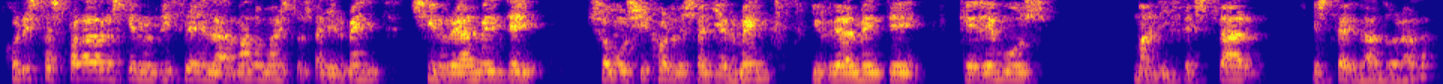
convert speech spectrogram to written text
Con estas palabras que nos dice el amado Maestro Saint Germain, si realmente somos hijos de Saint Germain y realmente queremos manifestar esta edad dorada.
